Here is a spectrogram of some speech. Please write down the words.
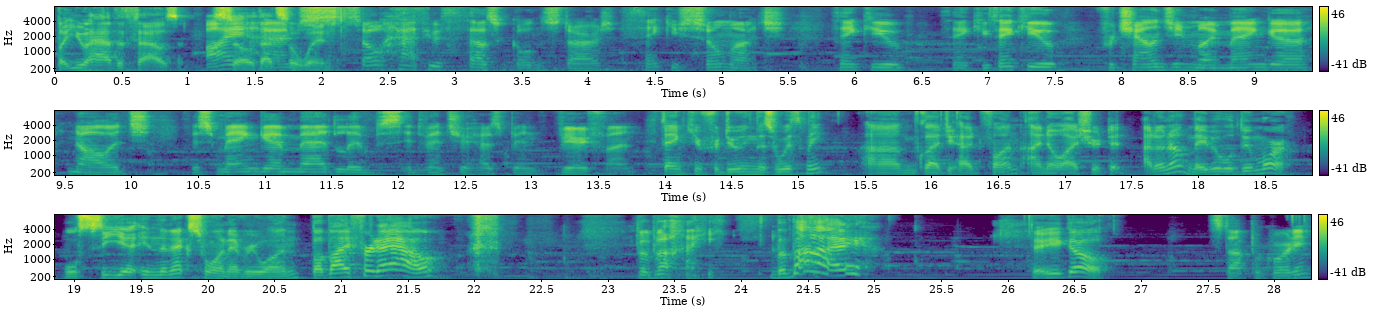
but you have a thousand. I So that's a am win. So happy with a thousand golden stars. Thank you so much. Thank you, thank you, thank you for challenging my manga knowledge. This manga Mad Libs adventure has been very fun. Thank you for doing this with me. I'm glad you had fun. I know I sure did. I don't know. Maybe we'll do more. We'll see you in the next one, everyone. Bye bye for now. Bye bye. bye bye. There you go. Stop recording?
